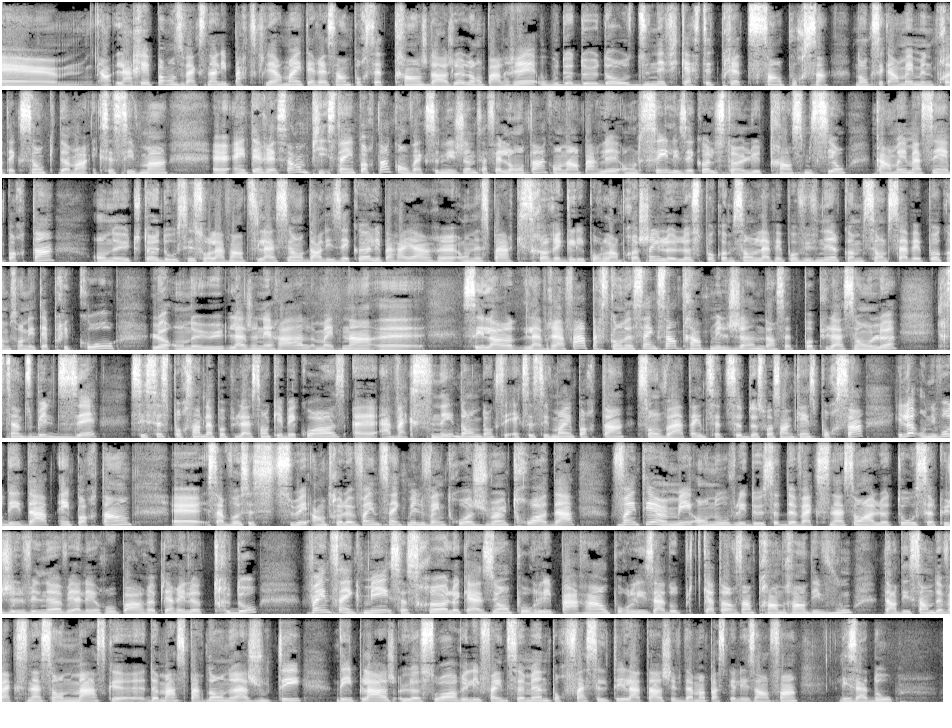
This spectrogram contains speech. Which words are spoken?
euh, la réponse vaccinale est particulièrement intéressante pour cette tranche d'âge-là. Là, on parlerait au bout de deux doses d'une efficacité de près de 100% Donc c'est quand même une protection qui demeure excessivement euh, intéressante. Puis c'est important qu'on vaccine les jeunes. Ça fait longtemps qu'on en parlait. On le sait, les écoles c'est un lieu de transmission quand même assez important. On a eu tout un dossier sur la ventilation dans les écoles et par ailleurs, euh, on espère qu'il sera réglé pour l'an prochain. Là, là c'est pas comme si on ne l'avait pas vu venir, comme si on ne le savait pas, comme si on était pris de court. Là, on a eu la générale. Maintenant, euh, c'est l'heure de la vraie affaire parce qu'on a 530 000 jeunes dans cette population-là. Christian Dubé le disait, c'est 6% de la population québécoise euh, à vacciner. Donc, donc c'est excessivement important si on veut atteindre cette cible de 75% Et là, au niveau des dates importantes, euh, ça va se situer entre le 25 mai et le 23 juin. Trois dates. 21 mai, on ouvre les deux sites de vaccination à l'auto, au circuit Gilles Villeneuve et à l'aéroport Pierre-Éliott Trudeau. 25 mai, ce sera l'occasion pour les parents ou pour les ados de plus de 14 ans de prendre rendez-vous dans des centres de vaccination de masques. De masse, pardon, on a ajouté des plages le soir et les fins de semaine pour faciliter la tâche, évidemment, parce que les enfants, les ados,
